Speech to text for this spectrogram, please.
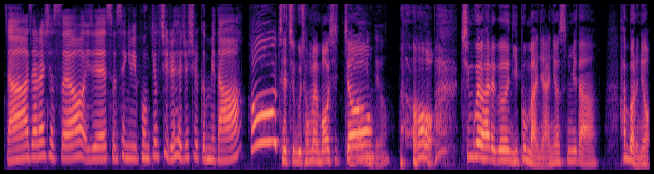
자, 잘하셨어요. 이제 선생님이 본격 치료해 주실 겁니다. 어, 제 친구 정말 멋있죠? 대박인데요. 친구의 활약은 이뿐만이 아니었습니다. 한 번은요,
